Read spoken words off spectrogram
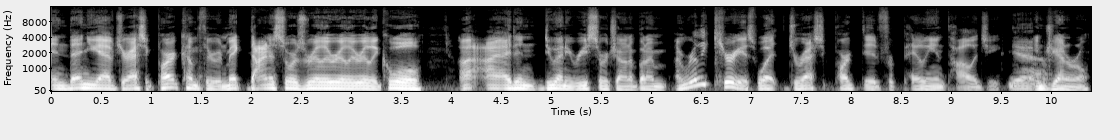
and then you have Jurassic Park come through and make dinosaurs really, really, really cool. I, I didn't do any research on it, but I'm I'm really curious what Jurassic Park did for paleontology yeah. in general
